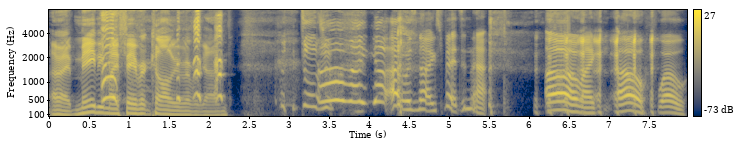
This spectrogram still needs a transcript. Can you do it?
All right, maybe my favorite call we've ever gotten. I told you. Oh my god! I was not expecting that. Oh my! Oh whoa!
